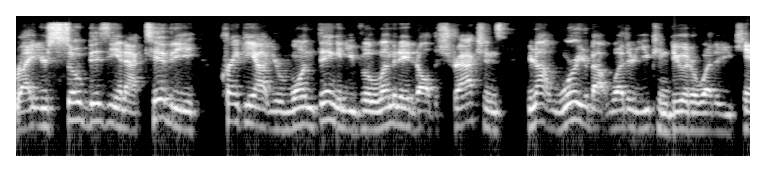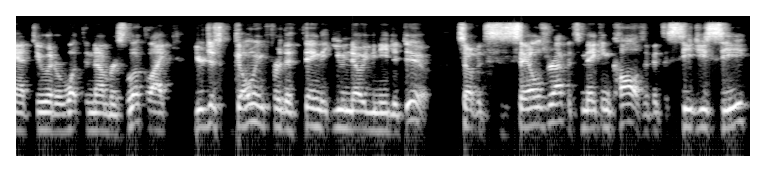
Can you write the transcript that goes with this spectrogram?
right? You're so busy in activity, cranking out your one thing, and you've eliminated all distractions you're not worried about whether you can do it or whether you can't do it or what the numbers look like. You're just going for the thing that you know you need to do. So if it's a sales rep, it's making calls. If it's a CGC,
